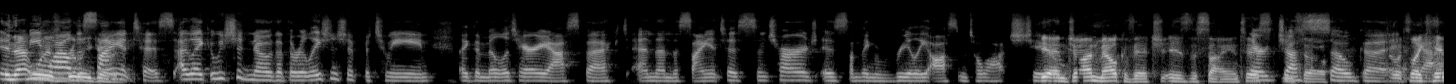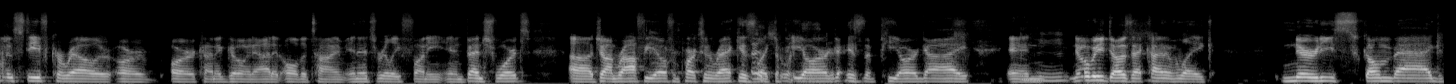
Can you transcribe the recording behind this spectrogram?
And that Meanwhile, one is really the good. scientists, I like, we should know that the relationship between like the military aspect and then the scientists in charge is something really awesome to watch too. Yeah, and John Malkovich is the scientist. they're just so, so, good. so it's like yeah. him and Steve Carell are are, are kind of going at it all the time, and it's really funny. And Ben Schwartz, uh, Jean-Ralphio from Parks and Rec is Ben like the Schwartz is PR great. is the PR guy, and Mhm. nobody does that kind of like nerdy scumbag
